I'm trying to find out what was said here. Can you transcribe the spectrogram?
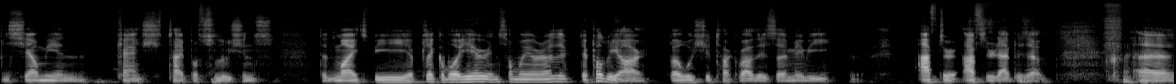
the Xiaomi and Cash type of solutions that might be applicable here in some way or another. They probably are, but we should talk about this uh, maybe after after the episode. uh,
